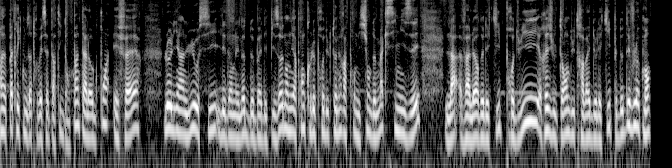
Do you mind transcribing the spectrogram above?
Euh, Patrick nous a trouvé cet article dans pentalogue.fr. Le lien, lui aussi, il est dans les notes de bas d'épisode. On y apprend que le product owner a pour mission de maximiser la valeur de l'équipe produit résultant du travail de l'équipe de développement.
